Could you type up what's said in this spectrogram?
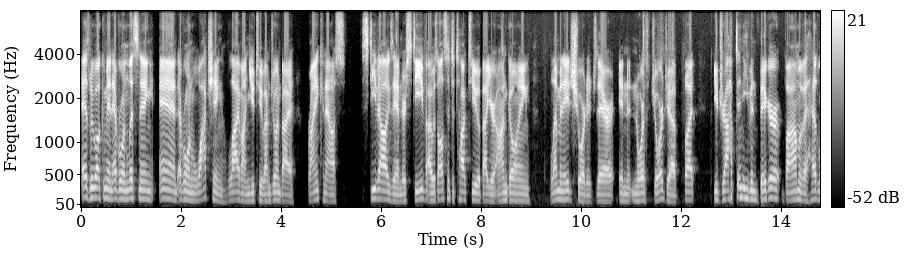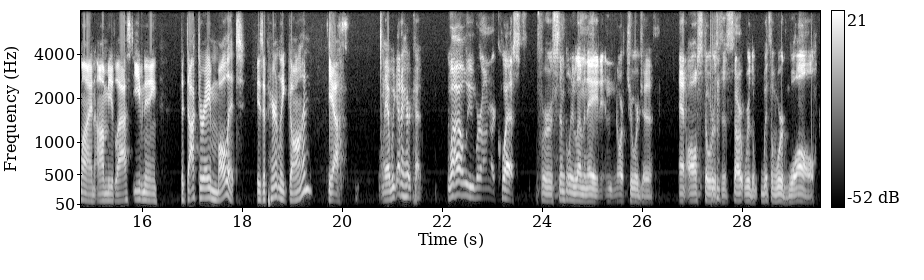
As we welcome in everyone listening and everyone watching live on YouTube, I'm joined by Ryan Knaus, Steve Alexander. Steve, I was also to talk to you about your ongoing lemonade shortage there in North Georgia, but you dropped an even bigger bomb of a headline on me last evening. The Dr. A mullet is apparently gone. Yeah. Yeah, we got a haircut. While we were on our quest for Simply Lemonade in North Georgia at all stores that start with with the word wall,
